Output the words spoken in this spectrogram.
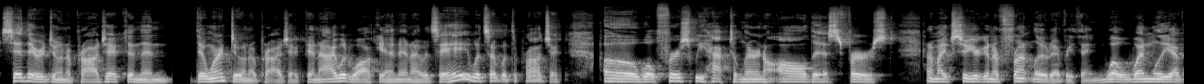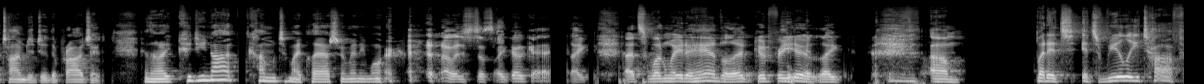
said they were doing a project, and then they weren't doing a project. And i would walk in and i would say hey what's up with the project? Oh well first we have to learn all this first. And i'm like so you're going to front load everything. Well when will you have time to do the project? And they're like could you not come to my classroom anymore? And i was just like okay. Like that's one way to handle it. Good for you. Like um but it's it's really tough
